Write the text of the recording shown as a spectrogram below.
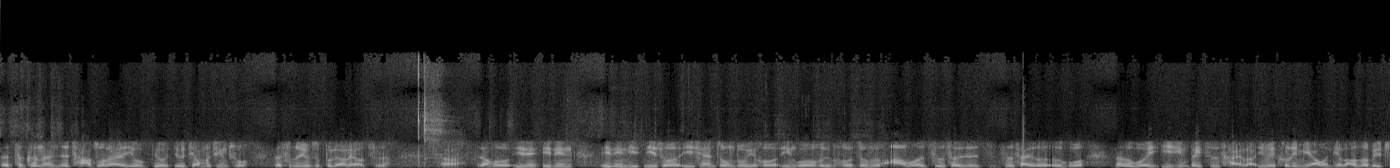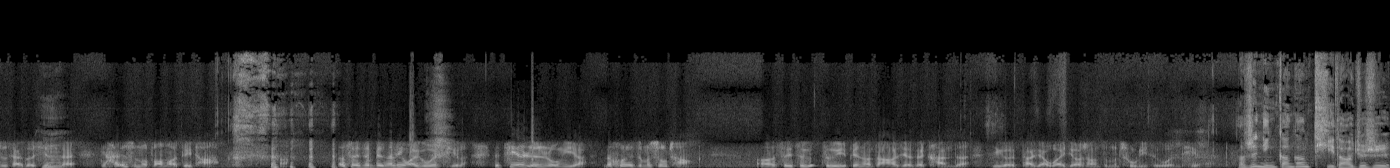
呃，这可能查出来又又又讲不清楚，那是不是又是不了了之？啊，然后一定一定一定你，你你说以前中毒以后，英国或者或者中毒啊，我制裁制裁俄俄国，那俄国已经被制裁了，因为克里米亚问题老早被制裁到现在，你还有什么方法对他？啊，那所以这变成另外一个问题了。那接人容易啊，那后来怎么收场？啊，所以这个这个也变成大家现在在看的一个大家外交上怎么处理这个问题了。老师，您刚刚提到就是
